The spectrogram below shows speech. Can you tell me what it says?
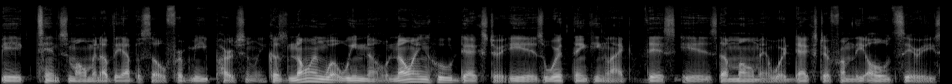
big tense moment of the episode for me personally. Because knowing what we know, knowing who Dexter is, we're thinking like this is the moment where Dexter from the old series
